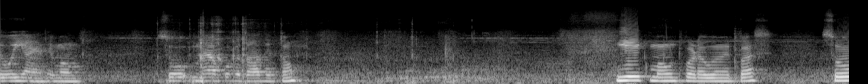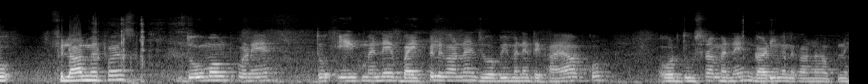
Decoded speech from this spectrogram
दो ही आए थे माउंट सो so, मैं आपको बता देता हूँ. ये एक माउंट पड़ा हुआ है मेरे पास. सो so, फ़िलहाल मेरे पास दो माउंट पड़े हैं। तो एक मैंने बाइक पे लगाना है जो अभी मैंने दिखाया आपको और दूसरा मैंने गाड़ी में लगाना है अपने।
